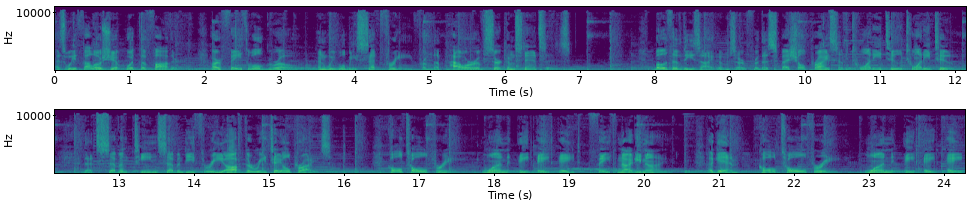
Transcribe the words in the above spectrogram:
As we fellowship with the Father, our faith will grow and we will be set free from the power of circumstances. Both of these items are for the special price of $22.22. That's $17.73 off the retail price. Call toll free 1 888 Faith 99. Again, call toll free 1 888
